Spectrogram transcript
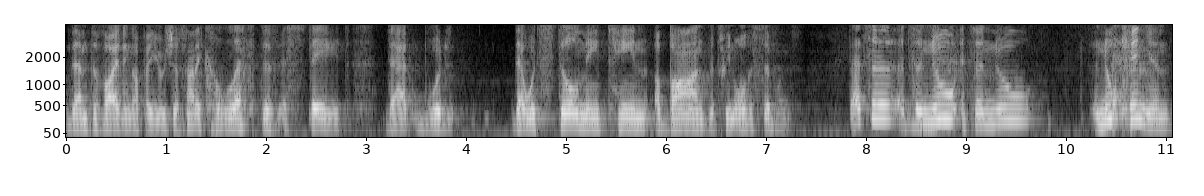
them dividing up a Yerusha. It's not a collective estate that would that would still maintain a bond between all the siblings. That's a it's a new it's a new a new kinyan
